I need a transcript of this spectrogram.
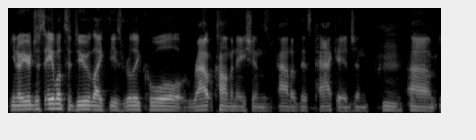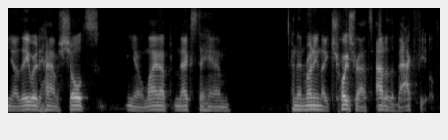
you know you're just able to do like these really cool route combinations out of this package and Hmm. um, you know they would have schultz you know line up next to him and then running like choice routes out of the backfield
